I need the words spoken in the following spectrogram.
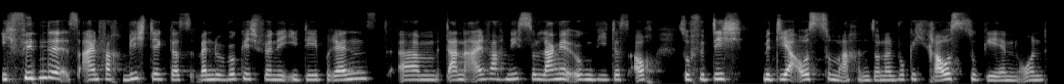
ich finde es einfach wichtig, dass wenn du wirklich für eine Idee brennst, ähm, dann einfach nicht so lange irgendwie das auch so für dich mit dir auszumachen, sondern wirklich rauszugehen und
